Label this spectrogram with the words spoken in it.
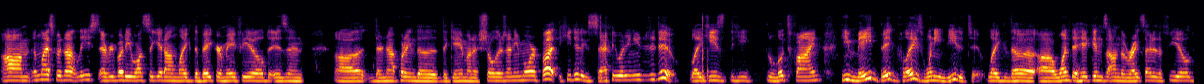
Um, and last but not least, everybody wants to get on like the Baker Mayfield isn't. Uh, they're not putting the the game on his shoulders anymore, but he did exactly what he needed to do. Like he's he looked fine. He made big plays when he needed to. Like the uh, one to Higgins on the right side of the field,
